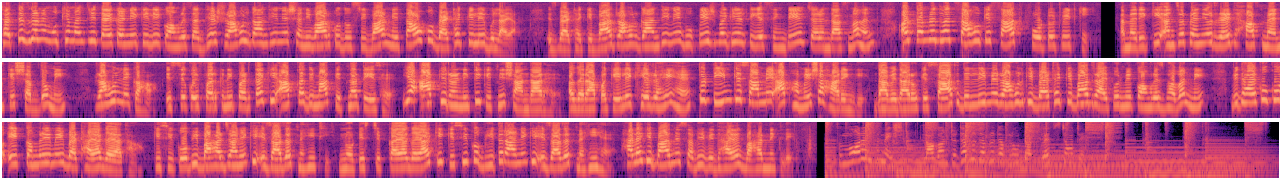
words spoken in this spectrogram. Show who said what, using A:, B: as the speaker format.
A: छत्तीसगढ़ में मुख्यमंत्री तय करने के लिए कांग्रेस अध्यक्ष राहुल गांधी ने शनिवार को दूसरी बार नेताओं को बैठक के लिए बुलाया। इस बैठक के बाद राहुल गांधी ने भूपेश बघेल टी एस सिंहदेव चरणदास महंत और तम्रध्वज साहू के साथ फ़ोटो ट्वीट की। अमेरिकी अंटरप्रेन्योर रेड हाफमैन के शब्दों में राहुल ने कहा इससे कोई फ़र्क नहीं पड़ता कि आपका दिमाग कितना तेज है या आपकी रणनीति कितनी शानदार है। अगर आप अकेले खेल रहे हैं तो टीम के सामने आप हमेशा हारेंगे। दावेदारों के साथ दिल्ली में राहुल की बैठक के बाद रायपुर में कांग्रेस भवन में विधायकों को एक कमरे में बैठाया गया था। किसी को भी बाहर जाने की इजाज़त नहीं थी। नोटिस चिपकाया गया कि किसी को भीतर आने की इजाज़त नहीं है। हालाँकि बाद में सभी विधायक बाहर निकले।
B: For more information, log on to www.clips.in.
